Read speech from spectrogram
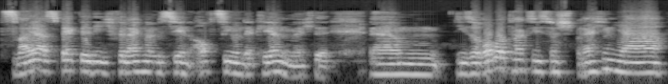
zwei Aspekte, die ich vielleicht mal ein bisschen aufziehen und erklären möchte. Ähm, diese Robotaxis versprechen ja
